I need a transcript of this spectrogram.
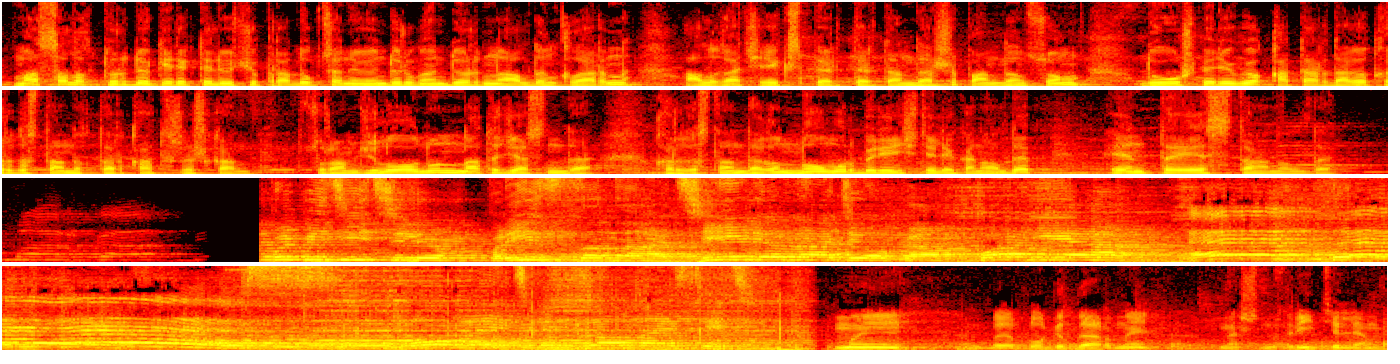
Массалык түрдө керектелүүчү продукцияны өндүргөндөрдүн алдыңкыларын алгач эксперттер тандашып, андан соң добуш берүүгө катардагы кыргызстандыктар катышышкан. Сурамжылоонун натыйжасында Кыргызстандагы номер биринчи телеканал деп НТС таанылды. Победителем признана телерадиокомпания НТС. Новая телевизионная сеть. Мы благодарны нашим зрителям.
